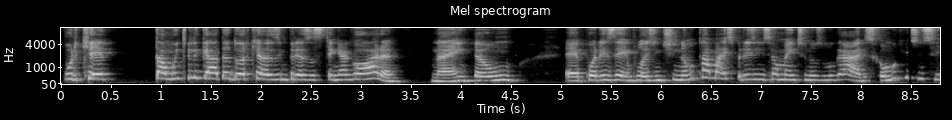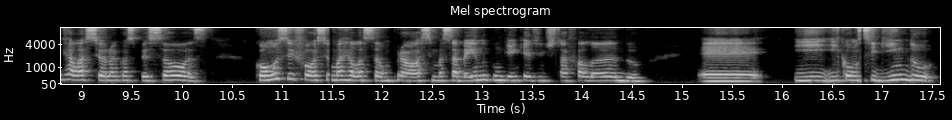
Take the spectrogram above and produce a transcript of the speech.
porque está muito ligado à dor que as empresas têm agora, né? Então, é, por exemplo, a gente não está mais presencialmente nos lugares. Como que a gente se relaciona com as pessoas? Como se fosse uma relação próxima, sabendo com quem que a gente está falando, é, e, e, conseguindo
